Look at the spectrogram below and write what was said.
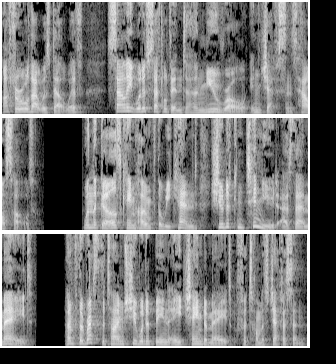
After all that was dealt with, Sally would have settled into her new role in Jefferson's household. When the girls came home for the weekend, she would have continued as their maid, and for the rest of the time, she would have been a chambermaid for Thomas Jefferson.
